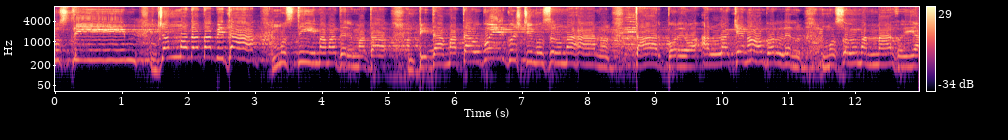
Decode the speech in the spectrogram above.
মুসলিম জন্মদাতা পিতা মুসলিম আমাদের মাতা পিতা মাতা উভয়ের গোষ্ঠী মুসলমান। তারপরেও আল্লাহ কেন বললেন মুসলমান না হইয়া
